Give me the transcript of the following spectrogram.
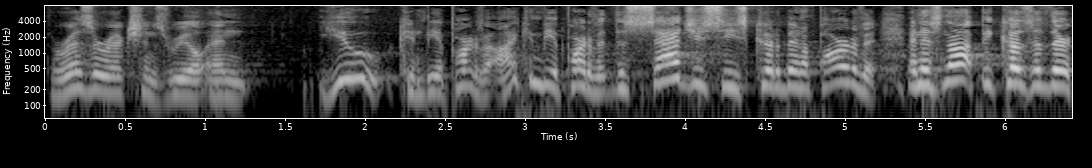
The resurrection's real, and you can be a part of it. I can be a part of it. The Sadducees could have been a part of it. And it's not because of their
